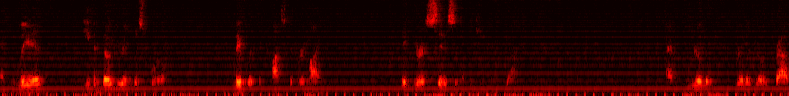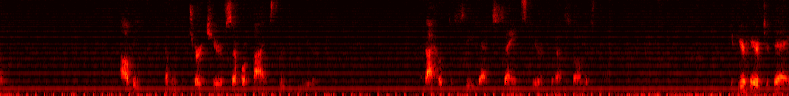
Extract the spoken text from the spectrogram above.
And live, even though you're in this world, live with the constant reminder that you're a citizen of the kingdom of God. I'm really, really, really proud of you. I'll be coming to church here several times through the year. And I hope to see that same spirit that I saw this morning. If you're here today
